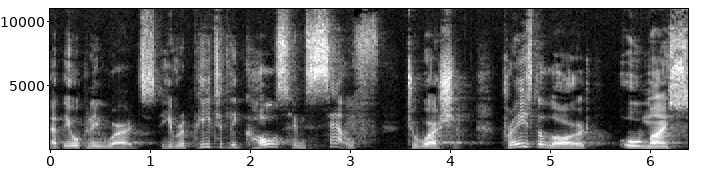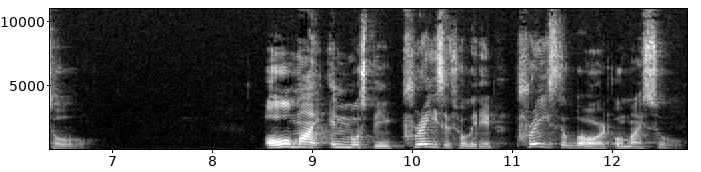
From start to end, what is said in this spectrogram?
at the opening words. He repeatedly calls himself to worship. Praise the Lord, O my soul. All my inmost being, praise his holy name. Praise the Lord, O my soul.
